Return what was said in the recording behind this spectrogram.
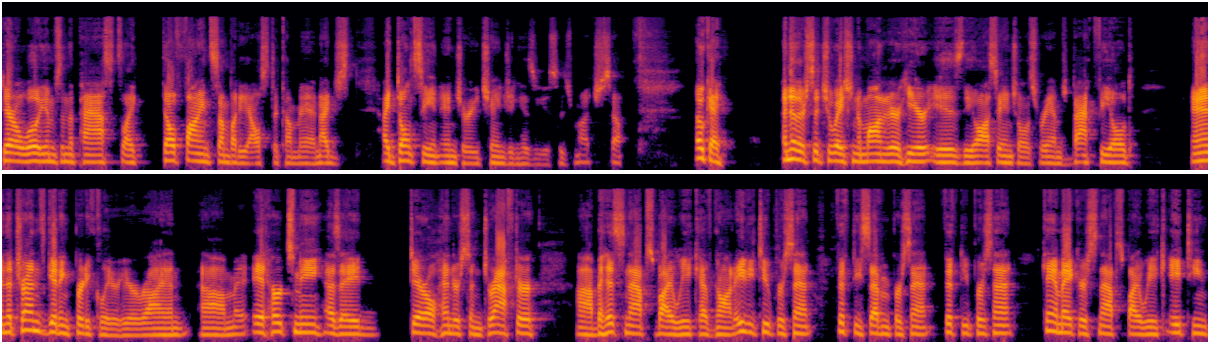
Darrel Williams in the past, like they'll find somebody else to come in. I just, I don't see an injury changing his usage much. So, okay, Another situation to monitor here is the Los Angeles Rams backfield. And the trend's getting pretty clear here, Ryan. Um, it hurts me as a Darrell Henderson drafter, uh, but his snaps by week have gone 82%, 57%, 50%. Cam Akers snaps by week 18%,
